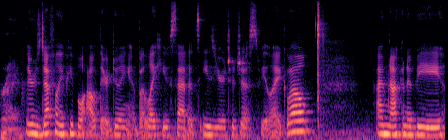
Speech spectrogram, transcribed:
right There's definitely people out there doing it, but like you said, it's easier to just be like, well, I'm not going to be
